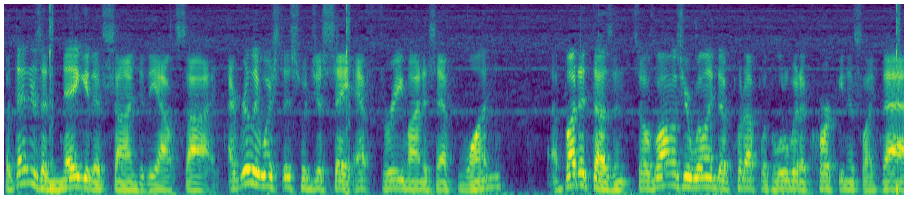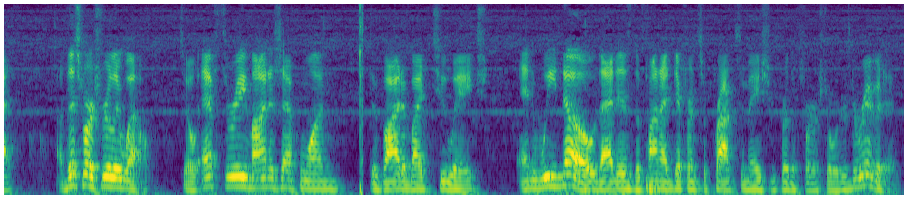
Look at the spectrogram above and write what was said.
but then there's a negative sign to the outside. I really wish this would just say F3 minus F1, uh, but it doesn't. So as long as you're willing to put up with a little bit of quirkiness like that, uh, this works really well. So F3 minus F1 divided by 2h, and we know that is the finite difference approximation for the first order derivative.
